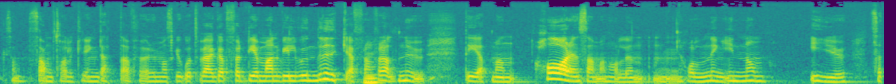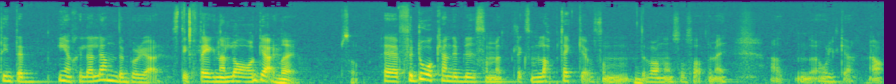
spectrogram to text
liksom, samtal kring detta för hur man ska gå tillväga. För det man vill undvika framförallt nu det är att man har en sammanhållen mm, hållning inom EU så att inte enskilda länder börjar stifta egna lagar. nej. Eh, för då kan det bli som ett liksom, lapptäcke som det var någon som sa till mig. Att, mm, olika, ja.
